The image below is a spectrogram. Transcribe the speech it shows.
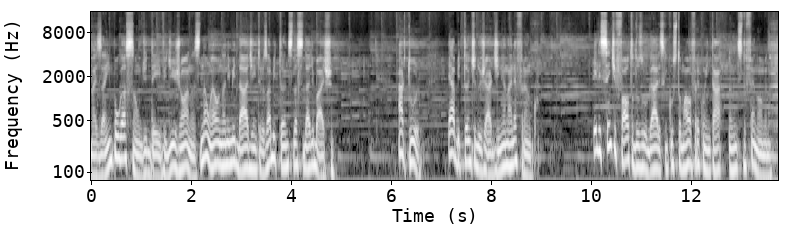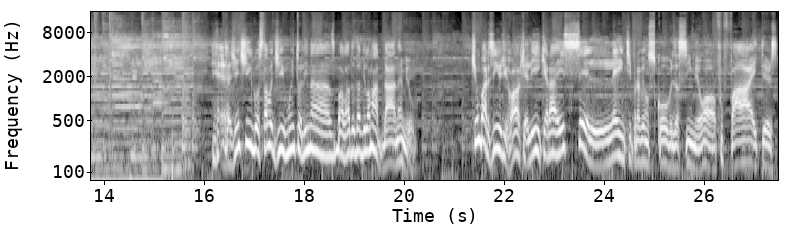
Mas a empolgação de David e Jonas não é unanimidade entre os habitantes da Cidade Baixa. Arthur é habitante do Jardim Anália Franco. Ele sente falta dos lugares que costumava frequentar antes do fenômeno. É, a gente gostava de ir muito ali nas baladas da Vila Madá, né, meu? Tinha um barzinho de rock ali que era excelente para ver uns covers assim, meu. Ó, Foo Fighters,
